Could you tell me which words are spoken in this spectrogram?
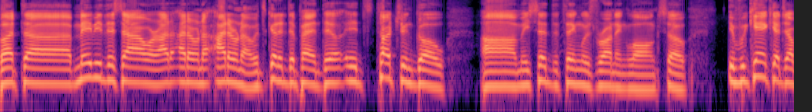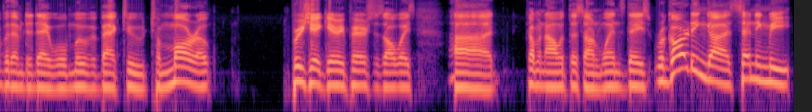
But uh, maybe this hour, I, I don't know. I don't know. It's going to depend. It's touch and go. Um, he said the thing was running long. So if we can't catch up with him today, we'll move it back to tomorrow. Appreciate Gary Parrish, as always, uh, coming on with us on Wednesdays. Regarding uh, sending me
